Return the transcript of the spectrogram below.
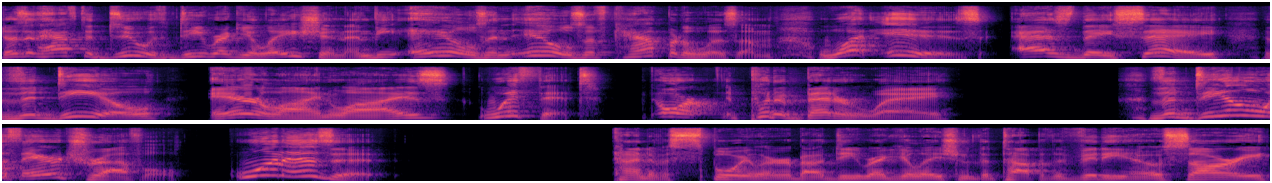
Does it have to do with deregulation and the ails and ills of capitalism? What is, as they say, the deal, airline wise, with it? Or, put a better way, the deal with air travel. What is it? Kind of a spoiler about deregulation at the top of the video. Sorry.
